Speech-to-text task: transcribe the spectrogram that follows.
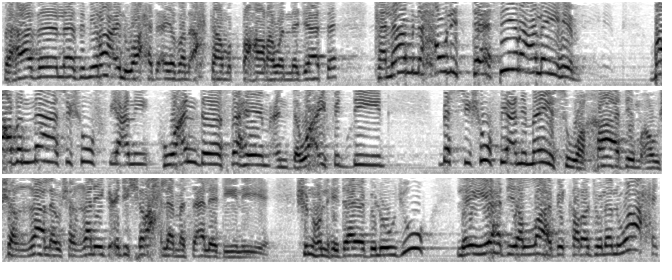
فهذا لازم يراعي الواحد أيضا أحكام الطهارة والنجاسة. كلامنا حول التأثير عليهم. بعض الناس يشوف يعني هو عنده فهم عنده وعي في الدين بس يشوف يعني ما يسوى خادم أو شغال أو شغال يقعد يشرح له مسألة دينية. شنو الهداية بالوجوه؟ لن يهدي الله بك رجلا واحد.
